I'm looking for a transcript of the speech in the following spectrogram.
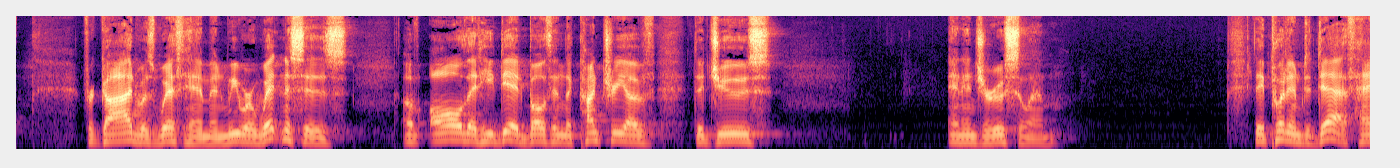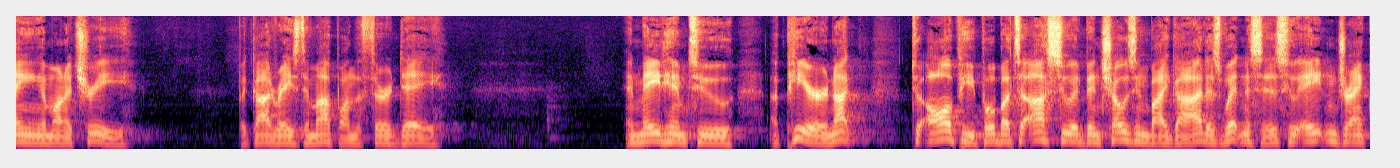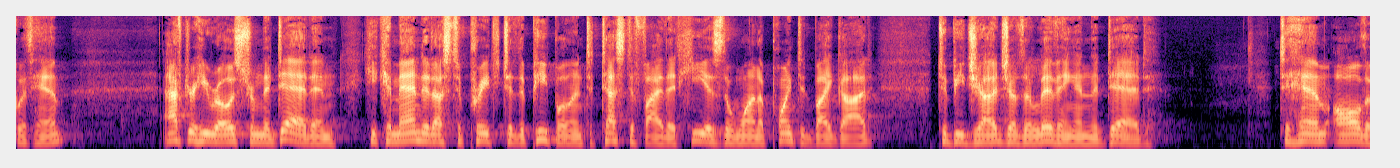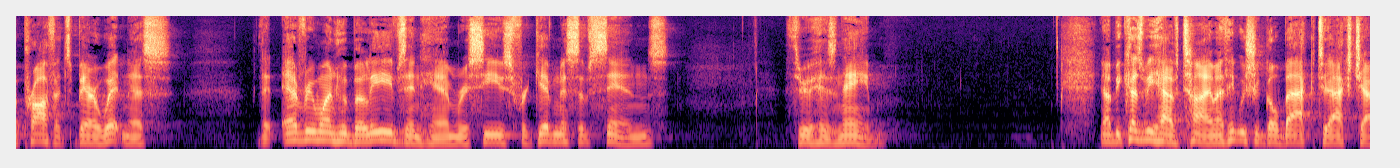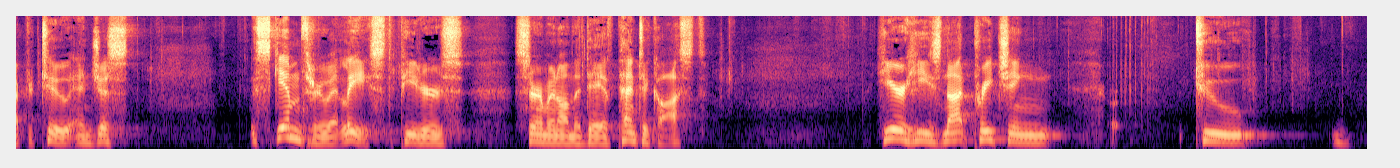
For God was with him, and we were witnesses of all that he did, both in the country of the Jews and in Jerusalem. They put him to death, hanging him on a tree, but God raised him up on the third day and made him to appear, not to all people, but to us who had been chosen by God as witnesses, who ate and drank with him after he rose from the dead. And he commanded us to preach to the people and to testify that he is the one appointed by God to be judge of the living and the dead. To him, all the prophets bear witness that everyone who believes in him receives forgiveness of sins through his name. Now, because we have time, I think we should go back to Acts chapter 2 and just skim through at least Peter's sermon on the day of Pentecost. Here, he's not preaching to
